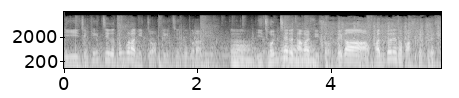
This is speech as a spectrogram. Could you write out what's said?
이 지금 핑 찍은 동그라미 있죠 핑 찍은 동그라미 어. 이 전체를 어, 다갈 어. 수 있어 내가 관전에서 봤을 땐 그랬어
